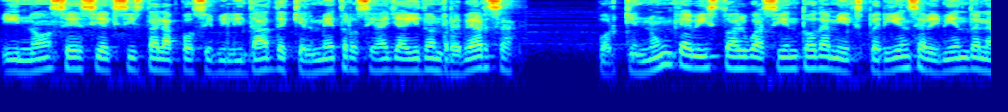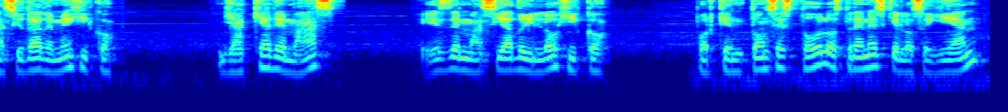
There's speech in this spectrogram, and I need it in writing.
y no sé si exista la posibilidad de que el metro se haya ido en reversa, porque nunca he visto algo así en toda mi experiencia viviendo en la Ciudad de México, ya que además es demasiado ilógico, porque entonces todos los trenes que lo seguían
